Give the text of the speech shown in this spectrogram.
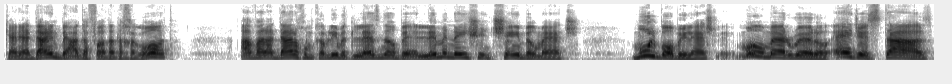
כי אני עדיין בעד הפרדת החגורות, אבל עדיין אנחנו מקבלים את לסנר ב Elimination Chamber match מול בובי לאשלי, מול מאט רידל, AJ סטיילס,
